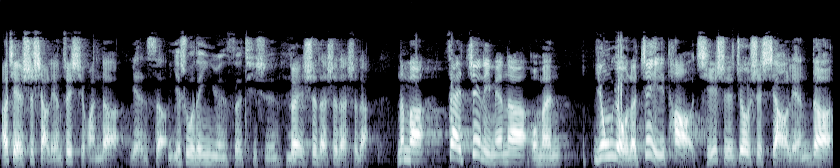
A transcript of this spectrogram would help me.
而且是小莲最喜欢的颜色，也是我的应援色。其实，对，是的，是的，是的。那么在这里面呢，我们拥有了这一套，其实就是小莲的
